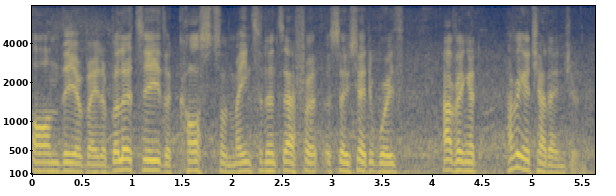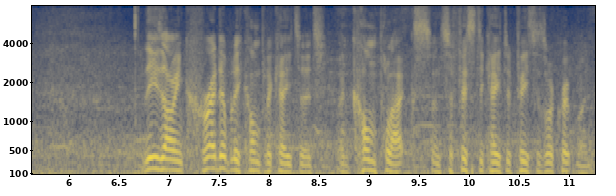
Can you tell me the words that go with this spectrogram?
on the availability, the costs and maintenance effort associated with having a, having a jet engine. These are incredibly complicated and complex and sophisticated pieces of equipment.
